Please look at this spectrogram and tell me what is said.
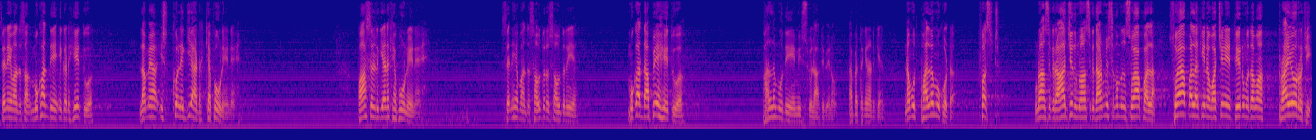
සෙනෙවන්ත මොකද්ද ඒකට හේතුව? ළමයා ඉස්කෝලේ ගියාට කැපුණේ නැහැ. පාසලට ගියාට කැපුණේ නැහැ. සෙනෙහවන්ත සහෝදර සහෝදරිය මොකද්ද අපේ හේතුව? පළමු දේ මිස් වෙලා තිබෙනවා. අපැත්ත කෙනාට කියන්නේ. නමුත් පළමු කොට ෆස්ට් උන්වහන්සේගේ රාජ්‍යද උන්වහන්සේගේ ධර්මිෂ්ඨකමද සොයාපල්ලා. සොයාපල්ලා කියන වචනේ තේරුම තමයි ප්‍රයොරිටි.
